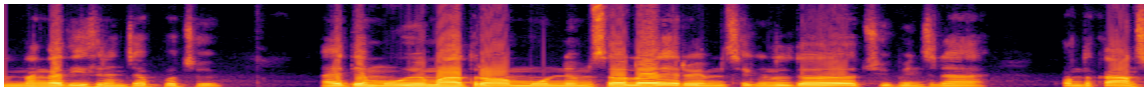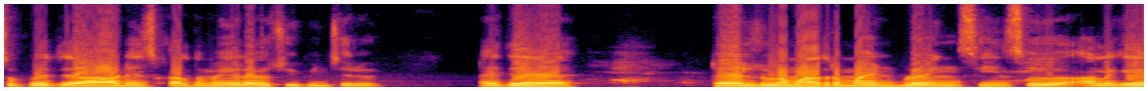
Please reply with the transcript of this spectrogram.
అందంగా తీసిరని చెప్పొచ్చు. అయితే మూవీ మాత్రం మూడు నిమిషాల ఇరవై ఎనిమిది సెకండ్లతో చూపించిన కొంత కాన్సెప్ట్ అయితే ఆడియన్స్కి అర్థమయ్యేలాగా చూపించారు. అయితే ట్రైలర్లో మాత్రం మైండ్ బ్లోయింగ్ సీన్స్ అలాగే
